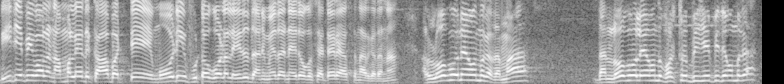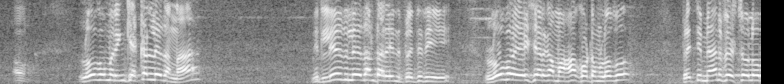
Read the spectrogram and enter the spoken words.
బీజేపీ వాళ్ళు నమ్మలేదు కాబట్టే మోడీ ఫోటో కూడా లేదు. దాని మీద అనేది ఒక సెటైర్ వేస్తున్నారు కదన్నా? ఆ లోగోనే ఉంది కదమ్మా. దాని లోగోలో ఏముంది ఫస్ట్ బీజేపీదే ఉందిగా. అవును. లోగో మరి ఇంకెక్కడ లేదన్నా? మీరు లేదు లేదంటారు ఏంది ప్రతిదీ? లోగో వేశారుగా మహాకూటం లోగో. ప్రతి మేనిఫెస్టోలో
